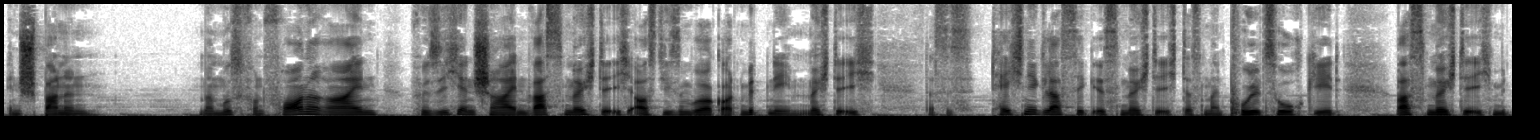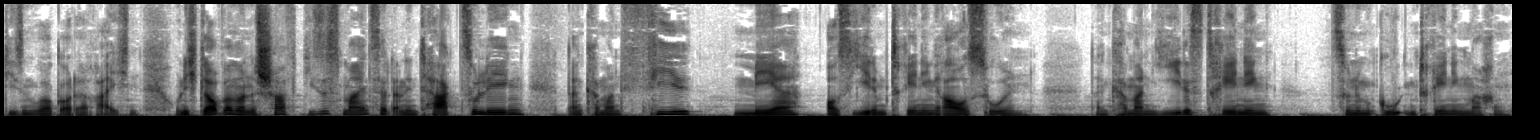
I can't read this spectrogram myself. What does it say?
entspannen. Man muss von vornherein für sich entscheiden, was möchte ich aus diesem Workout mitnehmen. Möchte ich dass es techniklastig ist, möchte ich, dass mein Puls hochgeht, was möchte ich mit diesem Workout erreichen. Und ich glaube, wenn man es schafft, dieses Mindset an den Tag zu legen, dann kann man viel mehr aus jedem Training rausholen. Dann kann man jedes Training zu einem guten Training machen.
